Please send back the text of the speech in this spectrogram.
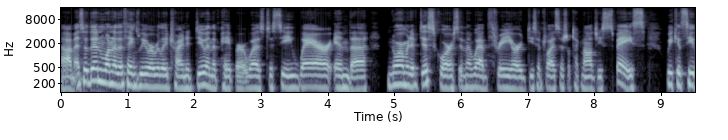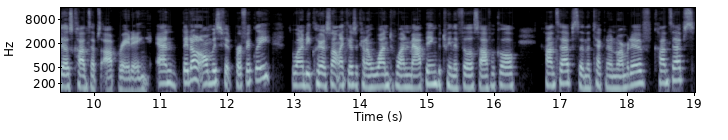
Um, and so then one of the things we were really trying to do in the paper was to see where in the normative discourse in the Web3 or decentralized social technology space we could see those concepts operating. And they don't always fit perfectly. So I want to be clear, it's not like there's a kind of one-to-one mapping between the philosophical concepts and the techno-normative concepts.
